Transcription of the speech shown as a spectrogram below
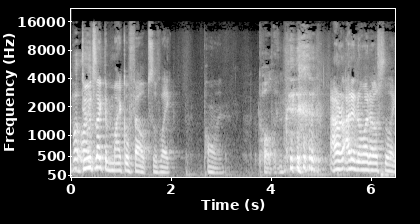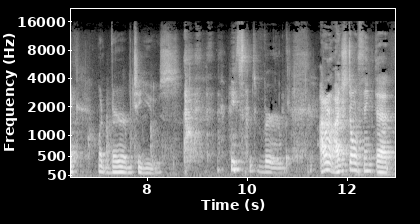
But Dude's like the Michael Phelps of like pulling. pulling. I don't. I didn't know what else to like. What verb to use? He says verb. I don't know. I just don't think that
